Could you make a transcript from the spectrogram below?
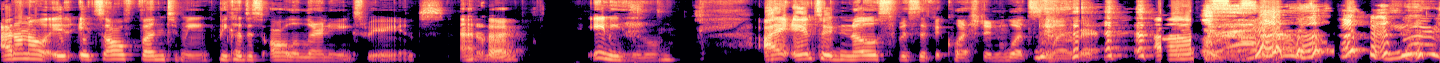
I don't know. It, it's all fun to me because it's all a learning experience. I don't okay. know. Anywho, I answered no specific question whatsoever. um, you are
